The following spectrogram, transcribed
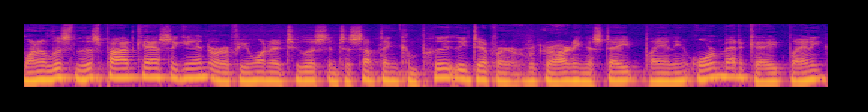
want to listen to this podcast again, or if you wanted to listen to something completely different regarding estate planning or Medicaid planning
